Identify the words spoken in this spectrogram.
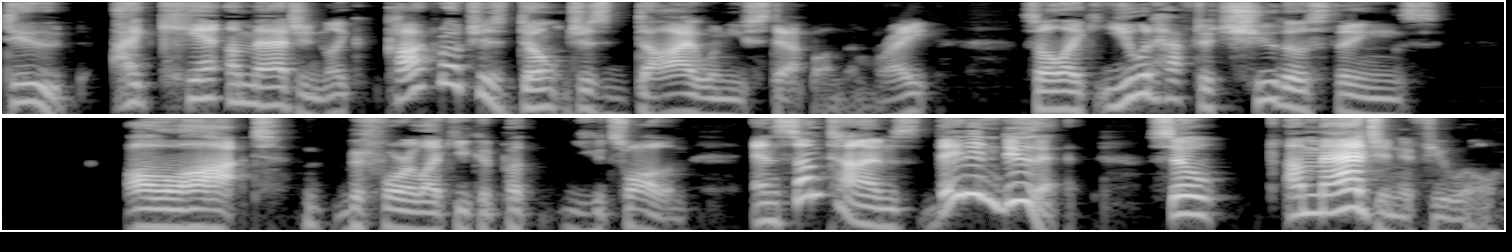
dude, I can't imagine like cockroaches don't just die when you step on them, right? So like you would have to chew those things a lot before like you could put you could swallow them. And sometimes they didn't do that. So imagine, if you will,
